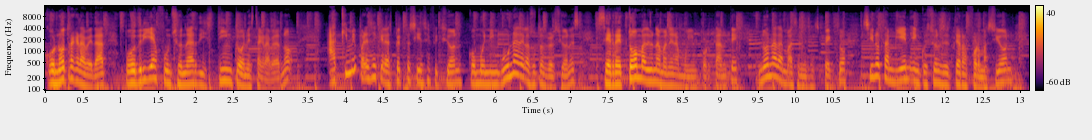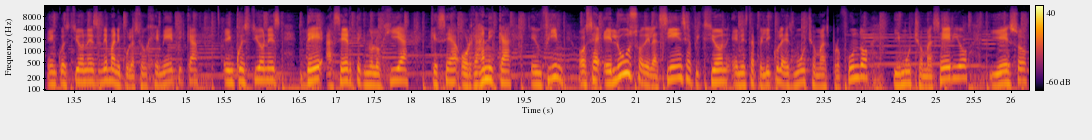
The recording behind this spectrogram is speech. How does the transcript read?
con otra gravedad podría funcionar distinto en esta gravedad? No, aquí me parece que el aspecto de ciencia ficción, como en ninguna de las otras versiones, se retoma de una manera muy importante, no nada más en ese aspecto, sino también en cuestiones de terraformación, en cuestiones de manipulación genética, en cuestiones de hacer tecnología que sea orgánica, en fin, o sea, el uso de la ciencia ficción en esta película es mucho más profundo y mucho más serio y eso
